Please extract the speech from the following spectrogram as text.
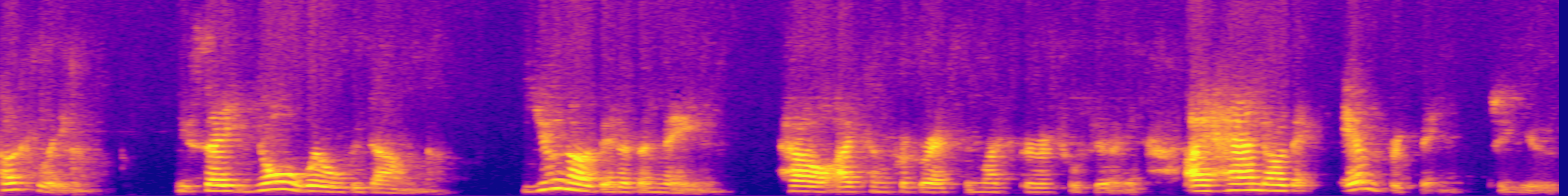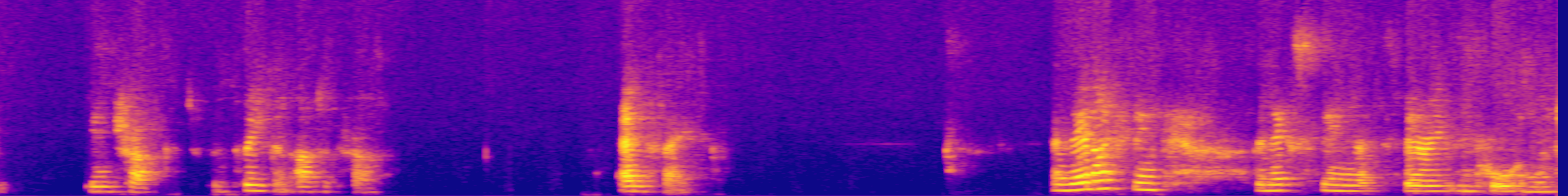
totally. You say, Your will be done. You know better than me how I can progress in my spiritual journey. I hand over everything to you in trust, complete and utter trust and faith. And then I think the next thing that's very important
